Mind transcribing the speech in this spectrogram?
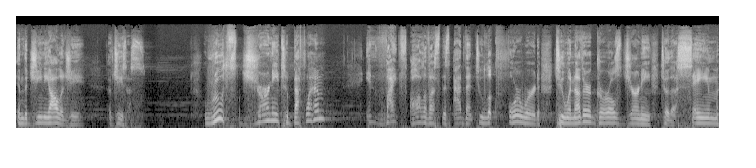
in the genealogy of Jesus. Ruth's journey to Bethlehem invites all of us this Advent to look forward to another girl's journey to the same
